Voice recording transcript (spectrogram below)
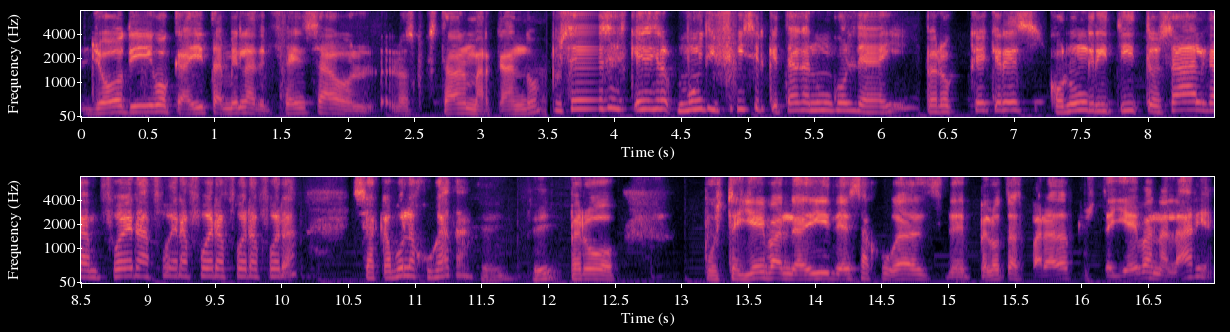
Yo digo que ahí también la defensa o los que estaban marcando, pues es, que es muy difícil que te hagan un gol de ahí. Pero ¿qué crees? Con un gritito, salgan, fuera, fuera, fuera, fuera, fuera, se acabó la jugada. Sí, sí. Pero pues te llevan de ahí, de esas jugadas de pelotas paradas, pues te llevan al área.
